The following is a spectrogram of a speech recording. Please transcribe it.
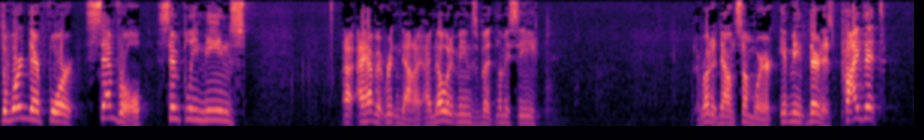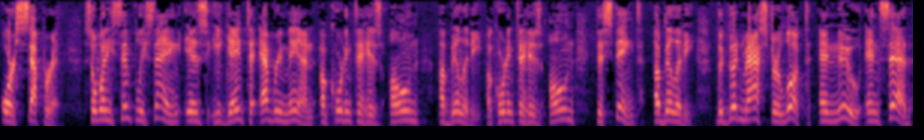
the word therefore several simply means, I have it written down. I, know what it means, but let me see. I wrote it down somewhere. It means, there it is, private or separate. So what he's simply saying is he gave to every man according to his own ability, according to his own distinct ability. The good master looked and knew and said,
